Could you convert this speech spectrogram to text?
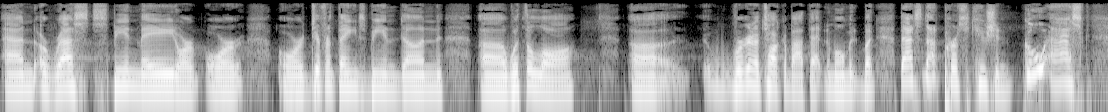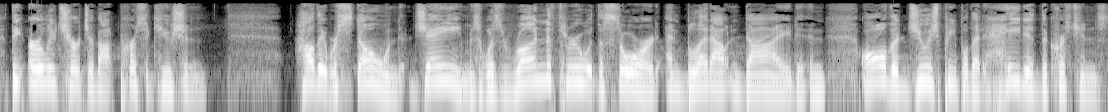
and arrests being made or, or, or different things being done, uh, with the law. Uh, we're going to talk about that in a moment, but that's not persecution. Go ask the early church about persecution how they were stoned. James was run through with the sword and bled out and died. And all the Jewish people that hated the Christians,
